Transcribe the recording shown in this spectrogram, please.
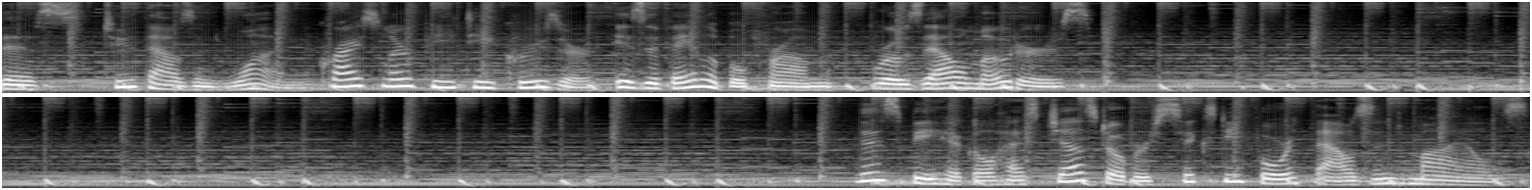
This 2001 Chrysler PT Cruiser is available from Roselle Motors. This vehicle has just over 64,000 miles.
